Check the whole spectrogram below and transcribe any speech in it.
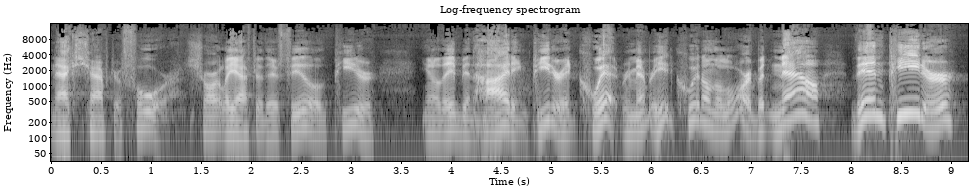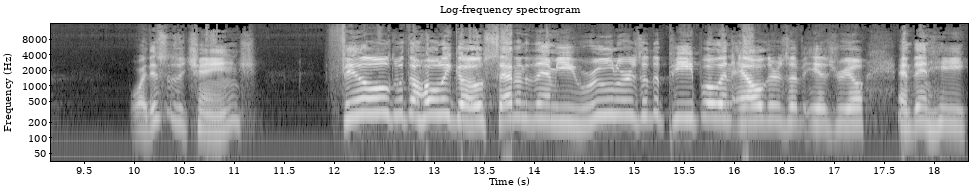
in Acts chapter 4, shortly after they're filled, Peter, you know, they'd been hiding. Peter had quit. Remember, he had quit on the Lord. But now, then Peter, boy, this is a change, filled with the Holy Ghost, said unto them, Ye rulers of the people and elders of Israel. And then he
